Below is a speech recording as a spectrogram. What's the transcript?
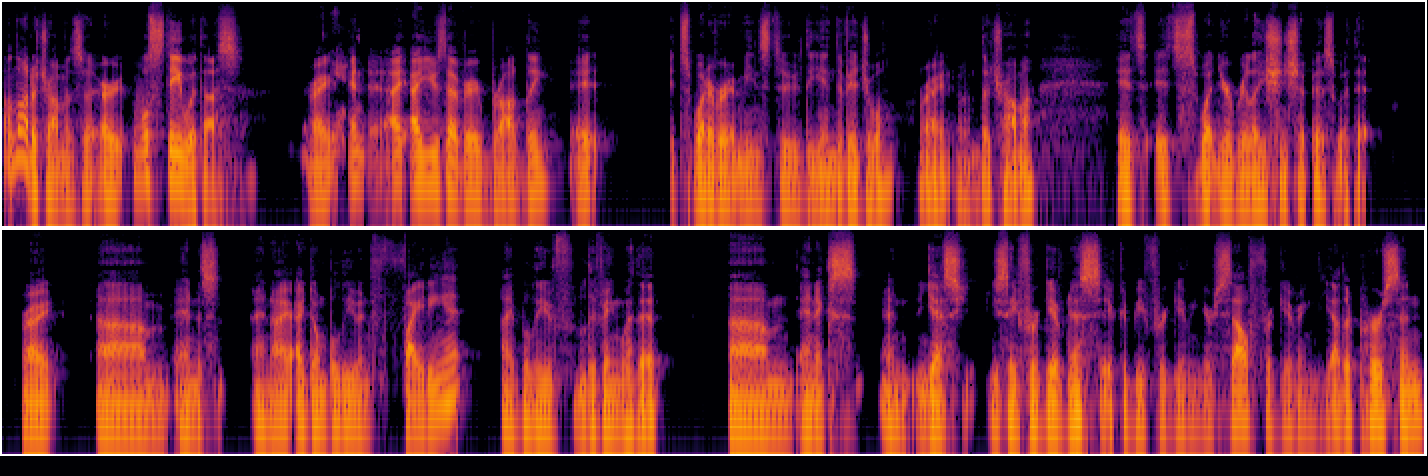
a lot of traumas are will stay with us, right? Yeah. And I, I use that very broadly. It it's whatever it means to the individual, right? The trauma. It's it's what your relationship is with it, right? Um, and and I, I, don't believe in fighting it. I believe living with it. Um, and ex- and yes, you say forgiveness. It could be forgiving yourself, forgiving the other person,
